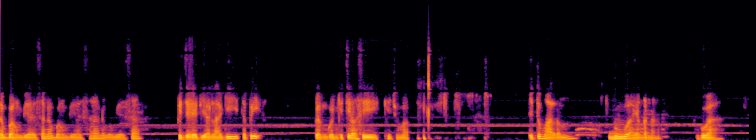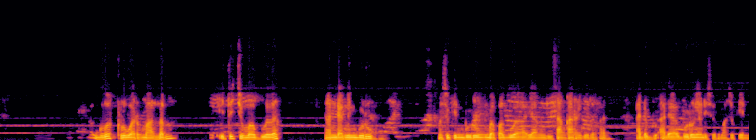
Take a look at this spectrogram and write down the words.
nebang biasa nebang biasa nebang biasa kejadian lagi tapi gangguan kecil sih kayak cuma itu malam gua yang kena. Gua. Gua keluar malam itu cuma buat ngandangin burung. Masukin burung bapak gua yang di sangkar gitu kan. Ada ada burung yang disuruh masukin.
